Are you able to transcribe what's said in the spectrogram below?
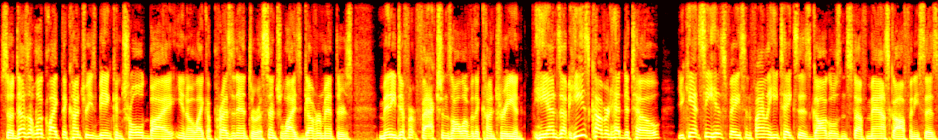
so it doesn't look like the country is being controlled by you know like a president or a centralized government. There's many different factions all over the country, and he ends up he's covered head to toe You can't see his face. And finally, he takes his goggles and stuff, mask off, and he says,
